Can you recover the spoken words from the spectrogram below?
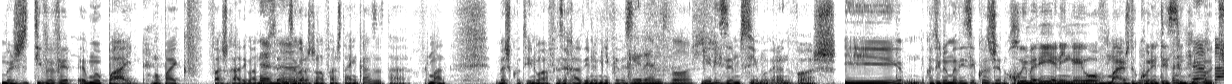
mas estive a ver o meu pai, o meu pai que faz rádio há muitos anos, agora já não faz, está em casa, está reformado, mas continua a fazer rádio na minha cabeça. Grande voz. E a dizer-me sim, uma grande voz. E continua-me a dizer coisas do género: Rui Maria, ninguém ouve mais do que 45 minutos.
